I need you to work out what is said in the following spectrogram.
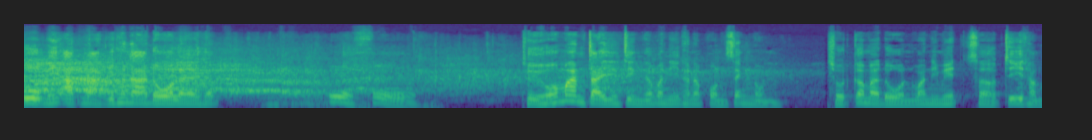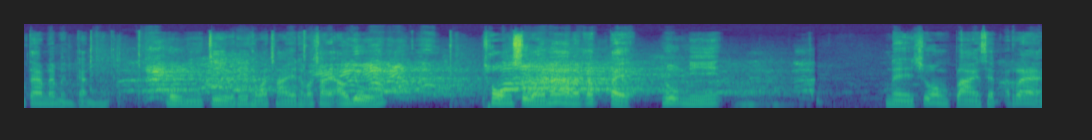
ลูกนี้อัดหนักยุทธนาโดนเลยครับ โอ้โห ถือว่ามั่นใจจริงๆนะวันนี้ธนพลเส้งนนท์ชุดก็มาโดนวานิมิตเสิร์ฟจี้ทำแต้มได้เหมือนกันครับลูกนี้จี้ไปที่ธวัชชัยธวัชชัยเอาอยู่ครับโชงสวยมากแล้วก็เตะลูกนี้ ในช่วงปลายเซตแรก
